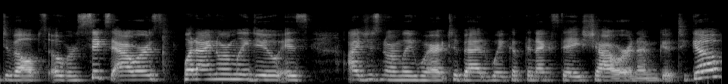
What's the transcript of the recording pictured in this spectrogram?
develops over six hours. What I normally do is I just normally wear it to bed, wake up the next day, shower, and I'm good to go.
